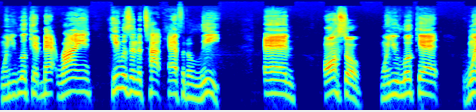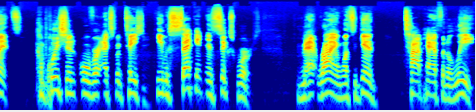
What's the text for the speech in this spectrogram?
When you look at Matt Ryan, he was in the top half of the league. And also, when you look at Wentz, completion over expectation, he was second in six words. Matt Ryan, once again, top half of the league.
